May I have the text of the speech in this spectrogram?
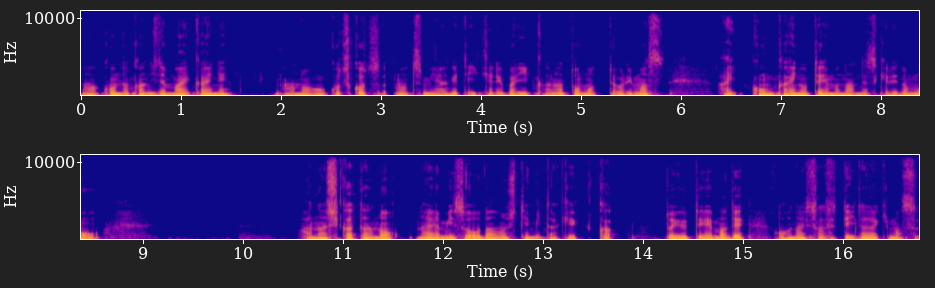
まあ、こんな感じで毎回ね、あの、コツコツ、まあ、積み上げていければいいかなと思っております。はい、今回のテーマなんですけれども、話し方の悩み相談をしてみた結果というテーマでお話しさせていただきます。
